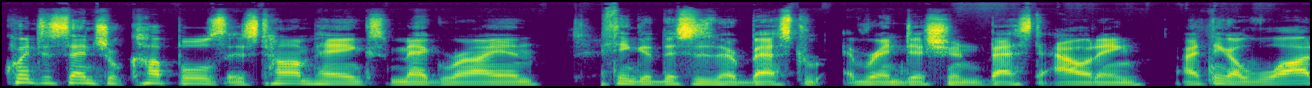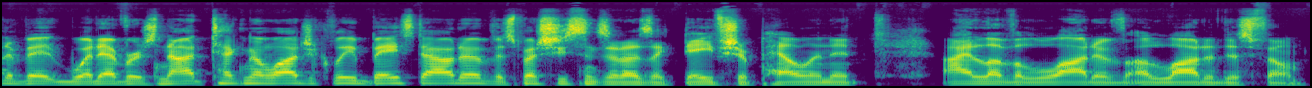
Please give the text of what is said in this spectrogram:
quintessential couples is Tom Hanks, Meg Ryan. I think that this is their best rendition, best outing. I think a lot of it, whatever's not technologically based out of, especially since it has like Dave Chappelle in it, I love a lot of a lot of this film.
